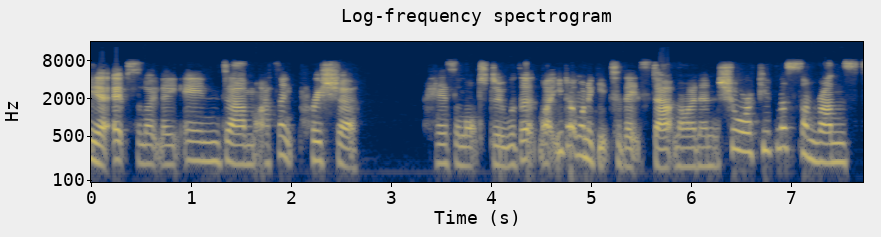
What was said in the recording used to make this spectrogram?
Yeah, absolutely. And um, I think pressure has a lot to do with it. Like, you don't want to get to that start line. And sure, if you've missed some runs,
